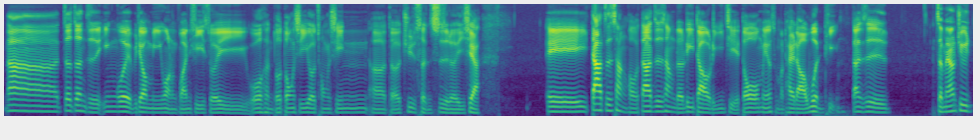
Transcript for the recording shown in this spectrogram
那这阵子因为比较迷惘的关系，所以我很多东西又重新呃的去审视了一下。诶，大致上哦，大致上的力道理解都没有什么太大问题，但是。怎么样去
